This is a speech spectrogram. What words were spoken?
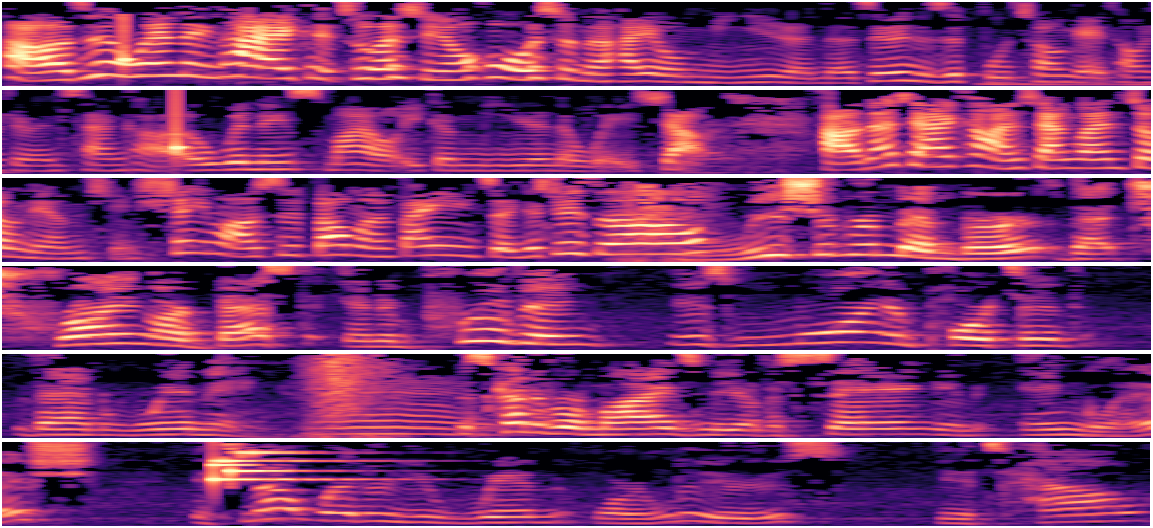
好，这个 winning 它还可以除了形容获胜的，还有迷人的。这边只是补充给同学们参考。而 winning smile 一个迷人的微笑。好，那现在看完相关重点，我们请 Shane 老师帮我们翻译整个句子哦。We should remember that trying our best and improving is more important than winning. This kind of reminds me of a saying in English it's not whether you win or lose, it's how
